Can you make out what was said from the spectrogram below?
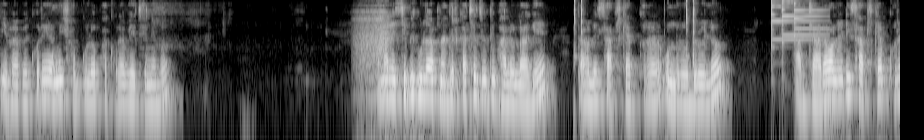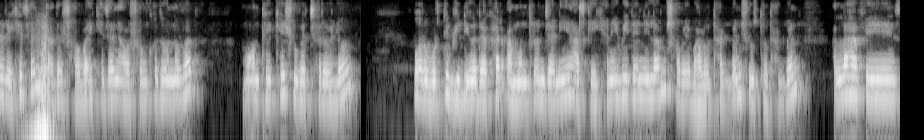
এভাবে করে আমি সবগুলো পাকোড়া ভেজে নেব। আমার রেসিপিগুলো আপনাদের কাছে যদি ভালো লাগে, তাহলে সাবস্ক্রাইব করার অনুরোধ রইল। আর যারা অলরেডি সাবস্ক্রাইব করে রেখেছেন, তাদের সবাইকে জানে অসংখ্য ধন্যবাদ। মন থেকে শুভেচ্ছা রইল। পরবর্তী ভিডিও দেখার আমন্ত্রণ জানিয়ে আজকে এখানেই বিদায় নিলাম। সবাই ভালো থাকবেন, সুস্থ থাকবেন। আল্লাহ হাফেজ।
